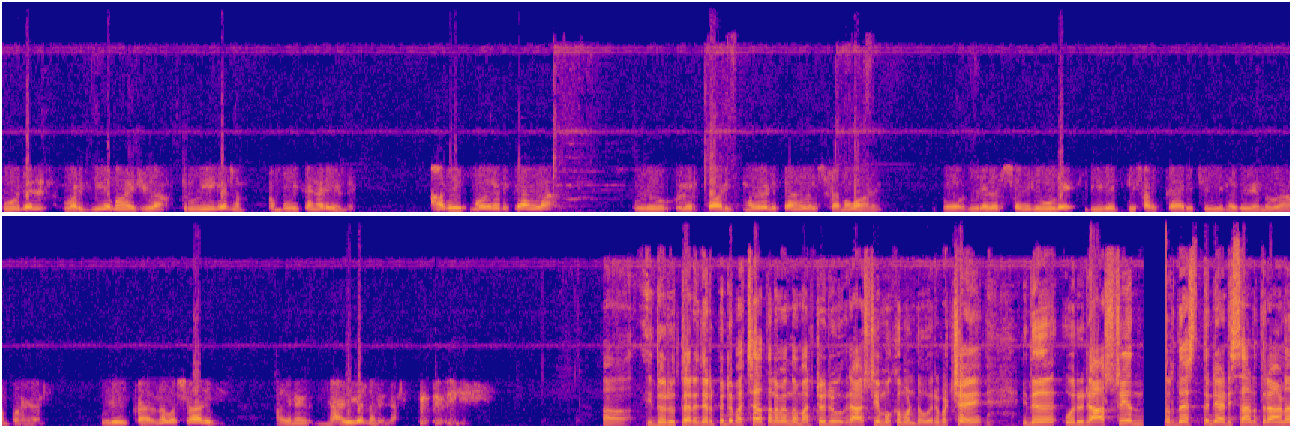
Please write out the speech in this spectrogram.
കൂടുതൽ വർഗീയമായിട്ടുള്ള ധ്രുവീകരണം സംഭവിക്കാനിടയുണ്ട്. അത് മുതലെടുക്കാനുള്ള ഒരു ഏർപ്പാട് മുതലെടുക്കാനുള്ള ഒരു ശ്രമമാണ് ഇപ്പോ ദൂരദർശനിലൂടെ ബി ജെ പി സർക്കാർ ചെയ്യുന്നത് എന്ന് വേണം പറയാൻ. ഒരു കാരണവശാലും അതിന് ന്യായീകരണമില്ല. ഇതൊരു തെരഞ്ഞെടുപ്പിന്റെ പശ്ചാത്തലം എന്ന മറ്റൊരു രാഷ്ട്രീയ മുഖമുണ്ട്? ഒരുപക്ഷെ ഇത് ഒരു രാഷ്ട്രീയ നിർദ്ദേശത്തിന്റെ അടിസ്ഥാനത്തിലാണ്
